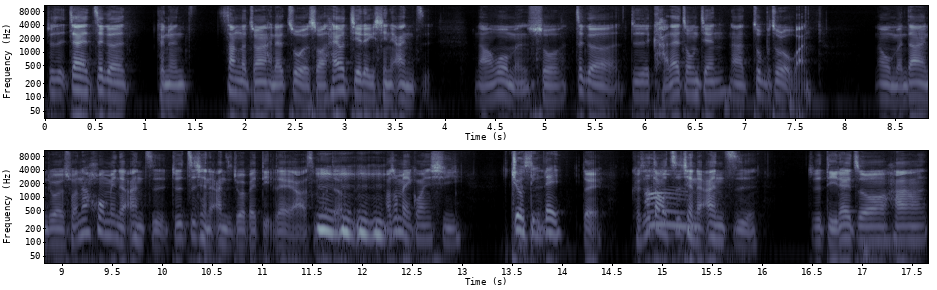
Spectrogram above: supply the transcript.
就是在这个可能上个专案还在做的时候，他又接了一个新的案子，然后问我们说，这个就是卡在中间，那做不做得完？那我们当然就会说，那后面的案子就是之前的案子就会被 delay 啊什么的。嗯嗯嗯他说没关系，就 delay。对，可是到之前的案子就是 delay 之后，他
